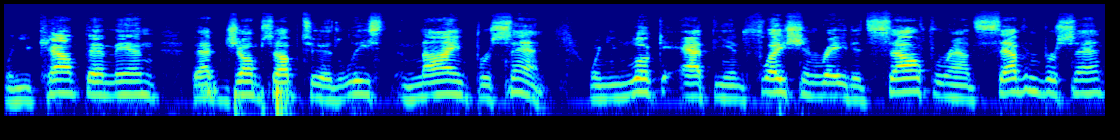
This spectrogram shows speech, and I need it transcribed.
when you count them in, that jumps up to at least 9%. When you look at the inflation rate itself, around 7%,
